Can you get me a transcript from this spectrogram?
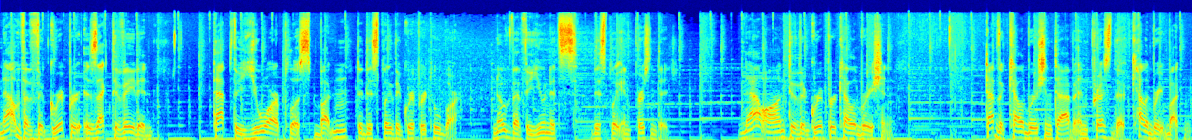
Now that the gripper is activated, tap the UR plus button to display the gripper toolbar. Note that the units display in percentage. Now on to the gripper calibration. Tap the calibration tab and press the calibrate button.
